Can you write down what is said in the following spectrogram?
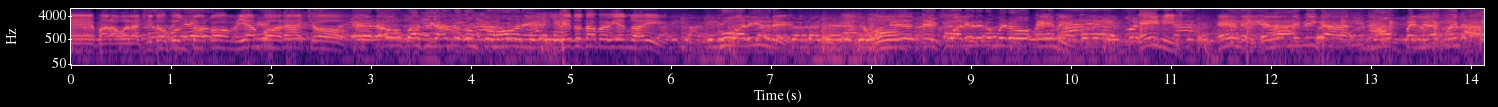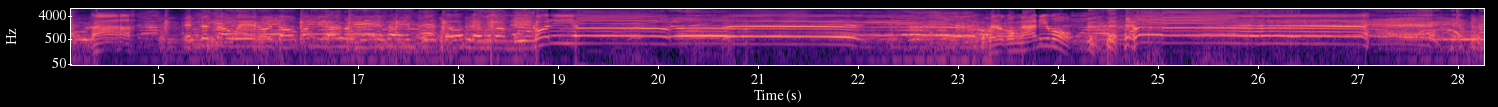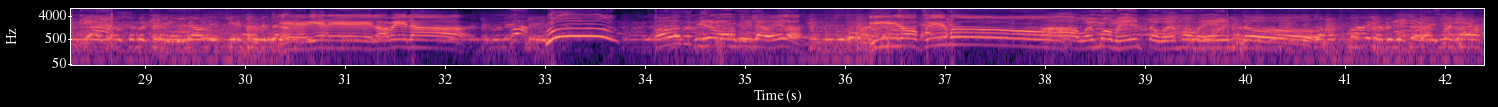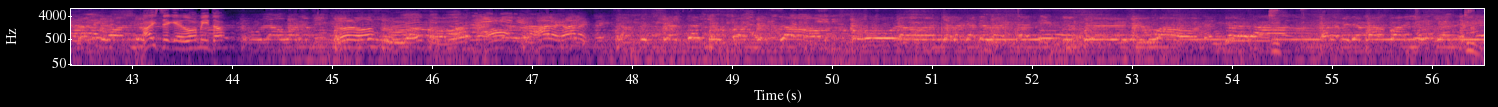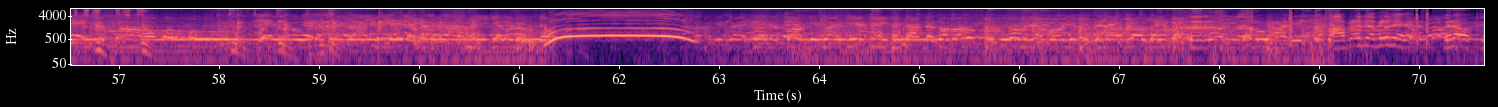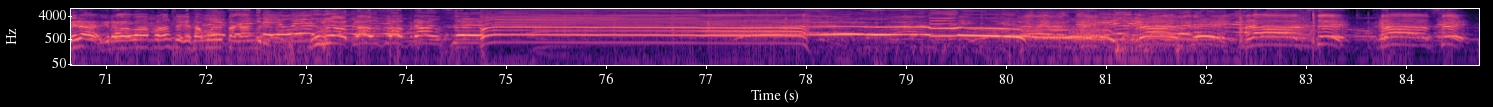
Eh, para borrachito.com, bien borracho. Estamos vacilando con cojones. ¿Qué tú estás bebiendo ahí? Cuba Libre. Oh. El, el Cuba Libre número N. Amy. N. Eso significa no perder la cuenta. Ah. Esto está bueno, estamos vacilando. Mira esa gente está vacilando también. ¡Corillo! ¡Eh! Pero con ánimo. ¡Eh! Viene, viene la vela. ¡Uh! Vamos a subir, vamos a subir la vela. Y nos fuimos. Ah, buen momento, buen momento. Ay, se quedó a mitad. No, no, subió, subió. Dale, dale. A Francia, a Francia. Mira, mira, graba a Francia que esa mujer está. Un aplauso a Francia. ¡France! ¡France! ¡France!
